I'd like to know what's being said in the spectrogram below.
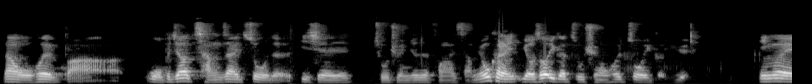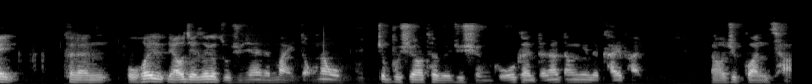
那我会把。我比较常在做的一些族群就是放在上面，我可能有时候一个族群我会做一个月，因为可能我会了解这个族群现在的脉动，那我就不需要特别去选股，我可能等到当天的开盘，然后去观察，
